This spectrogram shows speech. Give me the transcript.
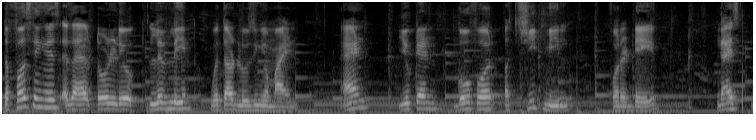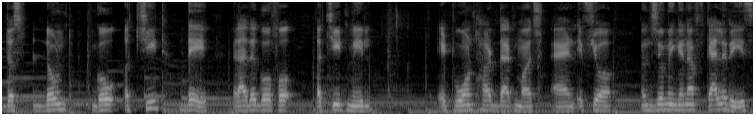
the first thing is as i have told you live lean without losing your mind. And you can go for a cheat meal for a day. Guys just don't go a cheat day. Rather go for a cheat meal. It won't hurt that much. And if you're consuming enough calories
